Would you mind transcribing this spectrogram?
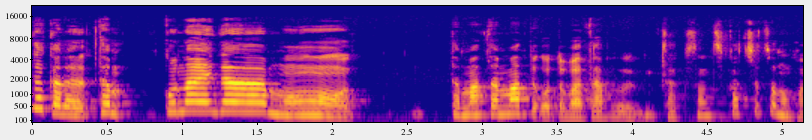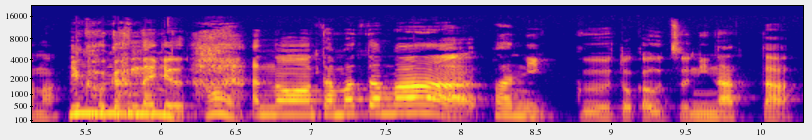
だから、た、この間も、たまたまって言葉多分、たくさん使っちゃったのかな？よくわかんないけど。う、はい。あのー、たまたまパニックとかうつになった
